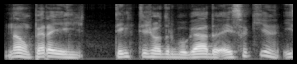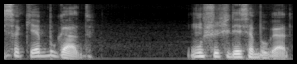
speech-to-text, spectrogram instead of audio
Não, pera aí, tem que ter jogador bugado? É isso aqui. Isso aqui é bugado. Um chute desse é bugado.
